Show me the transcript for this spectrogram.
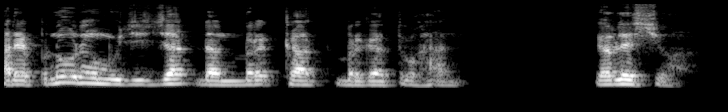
Hari penuh dengan mujizat dan berkat berkat Tuhan. God bless you.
